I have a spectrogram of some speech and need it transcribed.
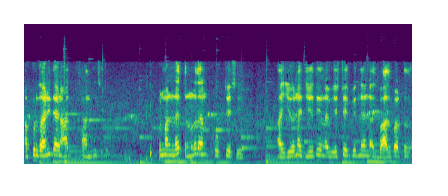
అప్పుడు కానీ దాని ఆత్మ శాంతించదు. ఇప్పుడు మన తిన్నదాన్ని కుక్ చేసి అయ్యో నా జీవితం ఇలా వేస్ట్ అయిపోయిందని అది బాధపడుతుందా?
